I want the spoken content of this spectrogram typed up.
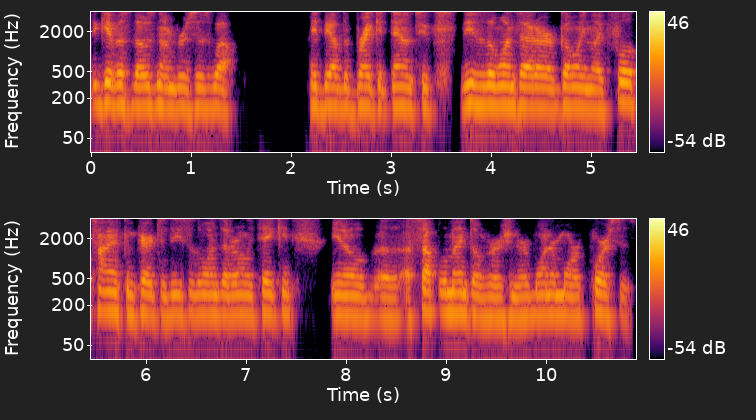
to give us those numbers as well. They'd be able to break it down to these are the ones that are going like full time compared to these are the ones that are only taking, you know, a, a supplemental version or one or more courses.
